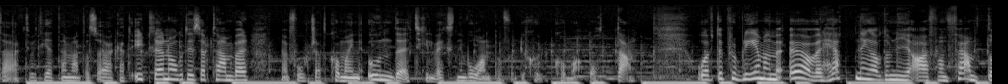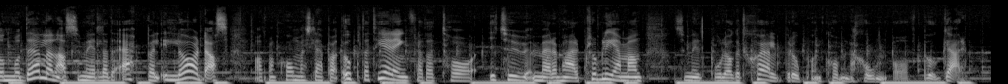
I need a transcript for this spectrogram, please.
där aktiviteten väntas ökat ytterligare något i september men fortsatt komma in under tillväxtnivån på 47,8. Och efter problemen med överhettning av de nya iPhone 15-modellerna så meddelade Apple i lördags och att man kommer släppa en uppdatering för att ta itu med de här problemen som enligt bolaget själv beror på en kombination av buggar.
